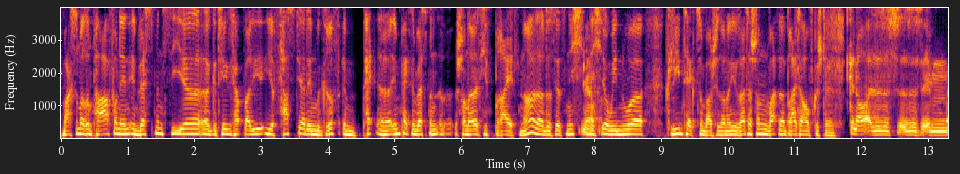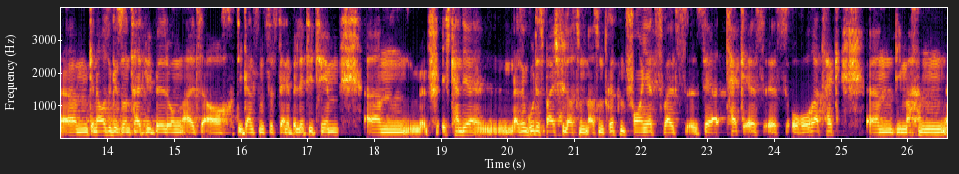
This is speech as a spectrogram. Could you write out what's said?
Magst du mal so ein paar von den Investments, die ihr äh, getätigt habt, weil ihr, ihr fasst ja den Begriff Impact, äh, Impact Investment äh, schon relativ breit. Ne? Das ist jetzt nicht, ja. nicht irgendwie nur Cleantech zum Beispiel, sondern ihr seid ja schon äh, breiter aufgestellt. Genau, also es ist, es ist eben ähm, genauso Gesundheit wie Bildung als auch die ganzen Sustainability-Themen. Ähm, ich kann dir, also ein gutes Beispiel aus dem, aus dem dritten Fonds jetzt, weil es sehr Tech ist, ist Aurora Tech. Ähm, die machen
